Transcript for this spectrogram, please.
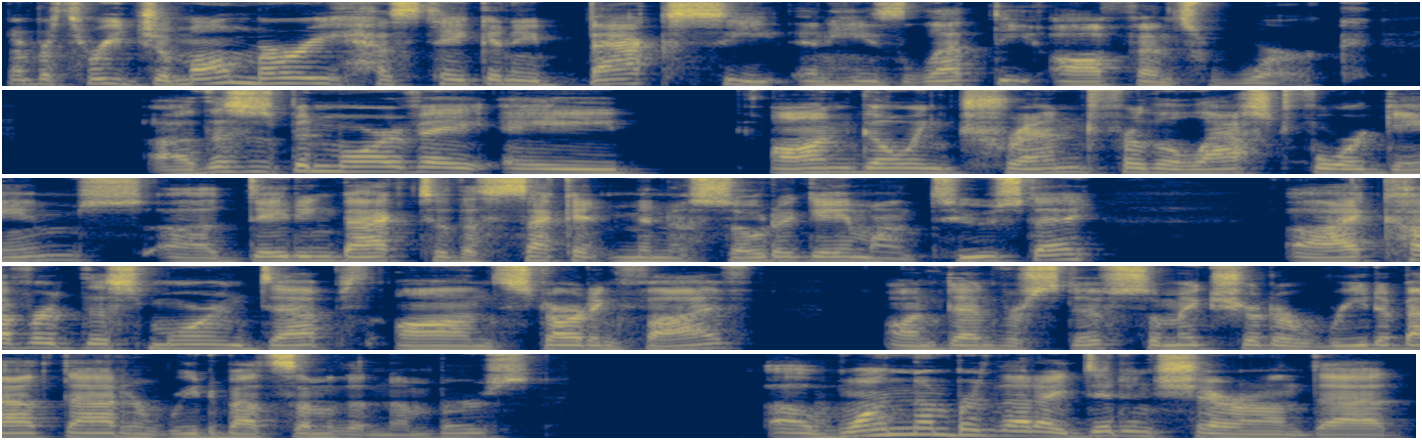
Number three, Jamal Murray has taken a back seat and he's let the offense work. Uh, this has been more of a, a ongoing trend for the last four games, uh, dating back to the second Minnesota game on Tuesday. Uh, I covered this more in depth on starting five on Denver Stiffs, so make sure to read about that and read about some of the numbers. Uh, one number that I didn't share on that,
